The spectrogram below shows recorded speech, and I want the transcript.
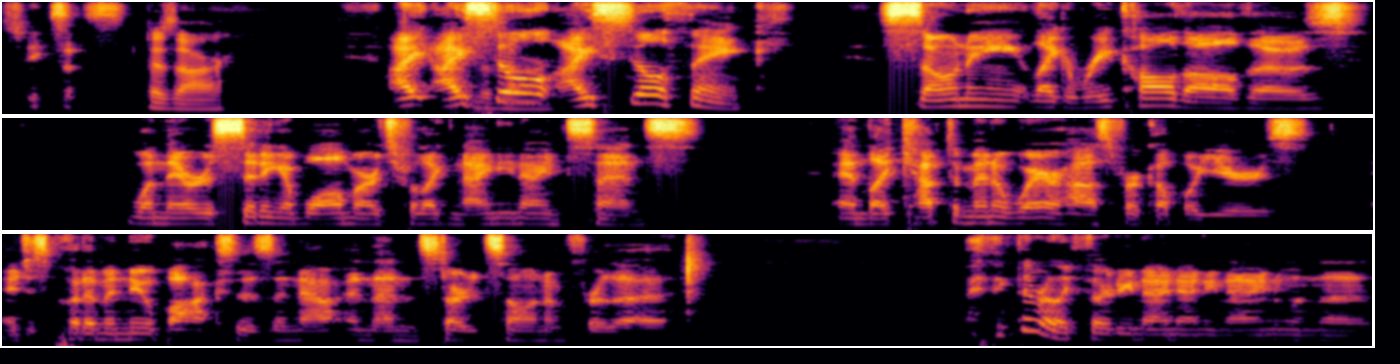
Jesus. Bizarre. I I still I still think Sony like recalled all of those when they were sitting at Walmart's for like 99 cents and like kept them in a warehouse for a couple years and just put them in new boxes and now and then started selling them for the I think they were like 39.99 when the,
